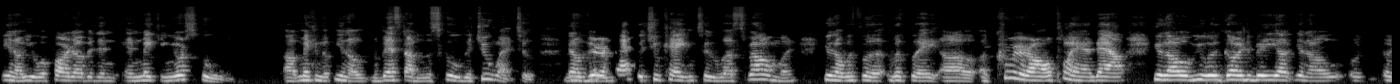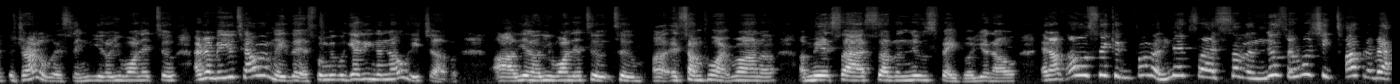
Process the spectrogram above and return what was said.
You know you were part of it in, in making your school uh, making the you know the best out of the school that you went to. You know, mm-hmm. the very fact that you came to uh, Spelman, you know, with a with a uh, a career all planned out. You know, you were going to be a, you know a, a, journalist, and you know you wanted to. I remember you telling me this when we were getting to know each other. Uh, you know, you wanted to to uh, at some point run a, a mid-sized Southern newspaper. You know, and I, I was thinking, from a mid-sized Southern newspaper, what's she talking about?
